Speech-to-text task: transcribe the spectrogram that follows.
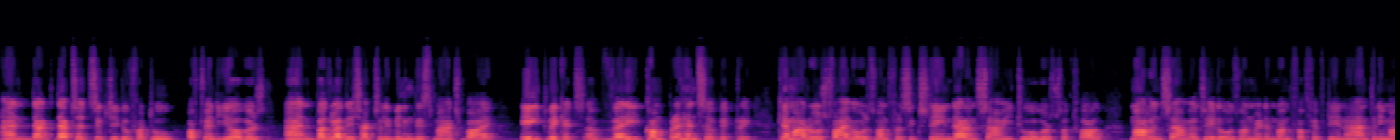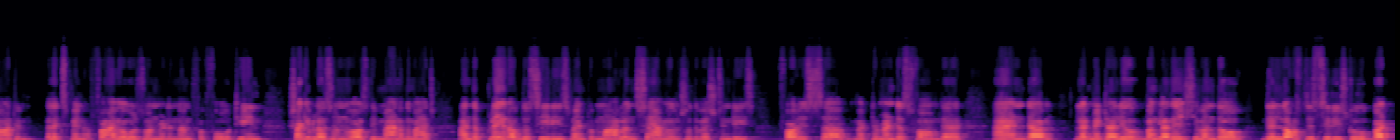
and that that's at 62 for 2 of 20 overs. And Bangladesh actually winning this match by 8 wickets. A very comprehensive victory. Kemar Roach 5 overs 1 for 16 Darren Sammy 2 overs for 12 Marlon Samuels 8 overs 1 made and 1 for 15 and Anthony Martin the leg spinner 5 overs 1 made and 1 for 14 Shakib Hasan was the man of the match. And the player of the series went to Marlon Samuels of the West Indies for his uh, tremendous form there. And um, let me tell you, Bangladesh, even though they lost this series too, but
